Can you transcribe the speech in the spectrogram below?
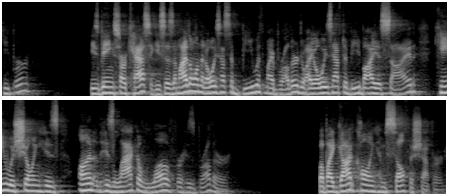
keeper? He's being sarcastic. He says, Am I the one that always has to be with my brother? Do I always have to be by his side? Cain was showing his, un, his lack of love for his brother. But by God calling himself a shepherd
